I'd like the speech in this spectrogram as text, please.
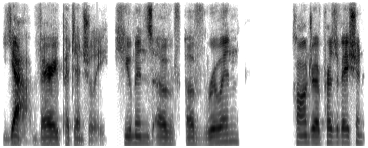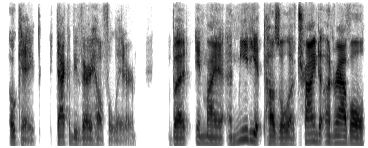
yeah, very potentially. Humans of of ruin, Of preservation, okay, that could be very helpful later. But in my immediate puzzle of trying to unravel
